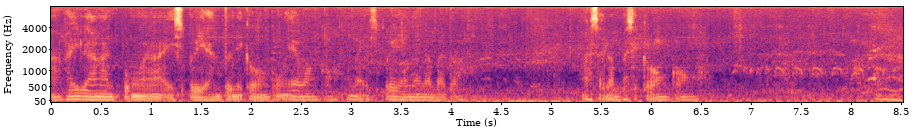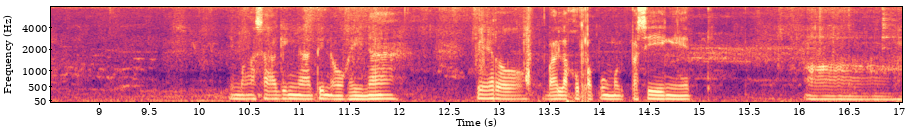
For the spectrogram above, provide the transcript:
ah, kailangan pong uh, i-sprayhan to ni Kong kung ewan ko na i-sprayhan niya na ba to Asa lang ba si Kong Kong? Hmm. Yung mga saging natin okay na. Pero bala ko pa pong magpasingit. Ah.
